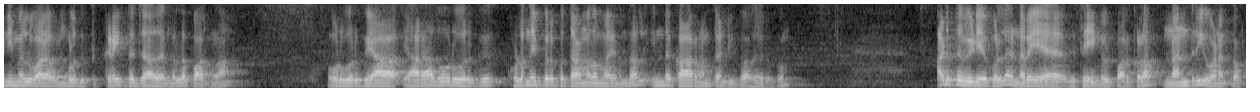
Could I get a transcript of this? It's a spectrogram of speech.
இனிமேல் வர உங்களுக்கு கிடைத்த ஜாதகங்களில் பார்க்கலாம். ஒருவருக்கு யா யாராவது ஒருவருக்கு குழந்தை பிறப்பு தாமதமாக இருந்தால் இந்த காரணம் கண்டிப்பாக இருக்கும். அடுத்த வீடியோக்களில் நிறைய விஷயங்கள் பார்க்கலாம். நன்றி வணக்கம்.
